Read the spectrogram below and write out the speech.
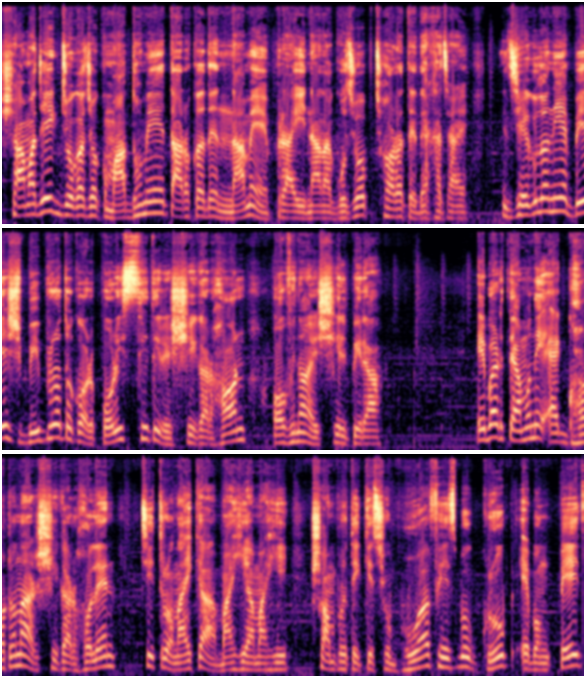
সামাজিক যোগাযোগ মাধ্যমে তারকাদের নামে প্রায় নানা গুজব ছড়াতে দেখা যায়, যেগুলো নিয়ে বেশ বিব্রতকর পরিস্থিতির শিকার হন অভিনয় শিল্পীরা। এবার তেমনই এক ঘটনার শিকার হলেন চিত্রনায়িকা মাহিয়া মাহি। সম্প্রতি কিছু ভুয়া ফেসবুক গ্রুপ এবং পেজ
